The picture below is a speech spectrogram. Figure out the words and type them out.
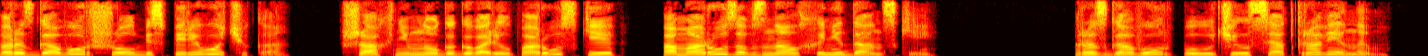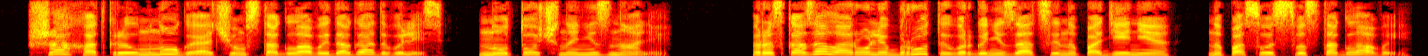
Разговор шел без переводчика. Шах немного говорил по-русски, а Морозов знал ханиданский. Разговор получился откровенным. Шах открыл многое, о чем в Стоглавой догадывались, но точно не знали. Рассказал о роли Броты в организации нападения на посольство Стоглавой.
